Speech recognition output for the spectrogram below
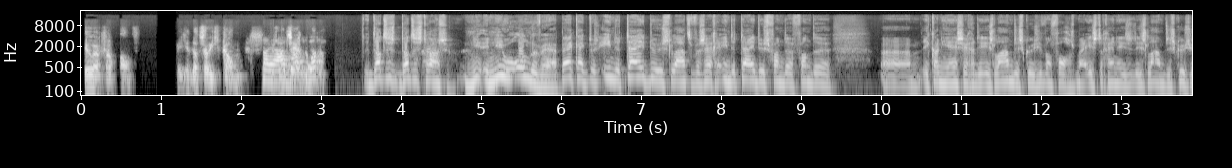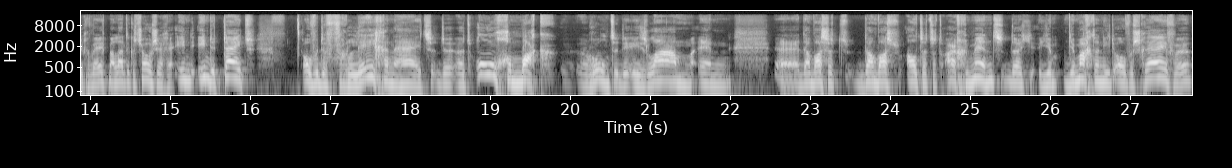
heel erg frappant. Weet je, dat zoiets kan. Nou ja, dus dat, dat, dat is, dat is trouwens een nieuw onderwerp. Hè. Kijk, dus in de tijd dus, laten we zeggen, in de tijd dus van de, van de uh, ik kan niet eens zeggen de islamdiscussie, want volgens mij is er geen islamdiscussie geweest. Maar laat ik het zo zeggen, in, in de tijd over de verlegenheid, de, het ongemak rond de islam. En uh, dan, was het, dan was altijd het argument dat je, je, je mag er niet over schrijven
